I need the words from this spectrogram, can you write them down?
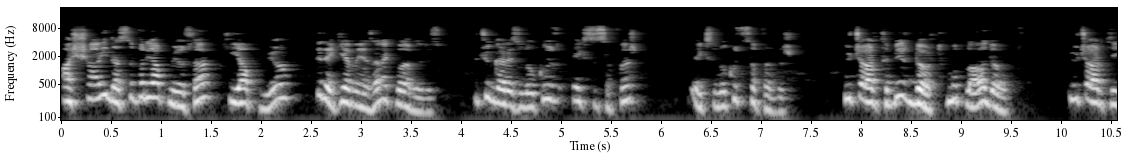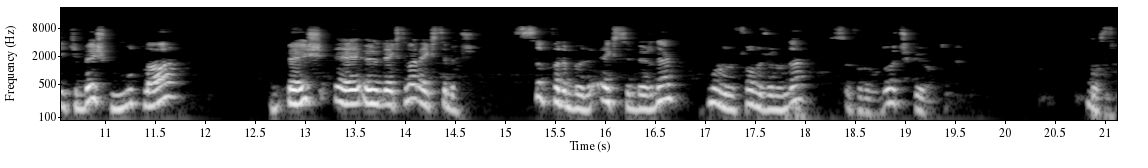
Aşağıyı da 0 yapmıyorsa ki yapmıyor. Direkt yerine yazarak bulabiliriz. 3'ün karesi 9. Eksi 0. Eksi 9 sıfırdır. 3 artı 1 4. Mutlağı 4. 3 artı 2 5. Mutlağı 5. E, önünde eksi var. Eksi 5. 0 bölü eksi 1'den bunun sonucunun da 0 olduğu çıkıyor artık. Bursa.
